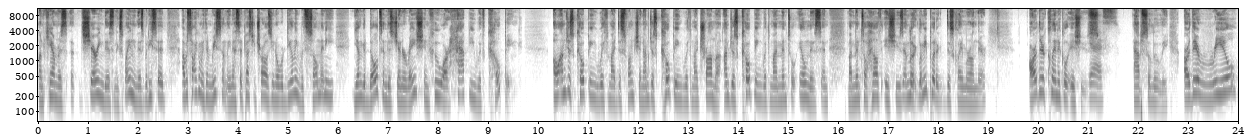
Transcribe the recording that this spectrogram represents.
on cameras uh, sharing this and explaining this, but he said I was talking with him recently and I said Pastor Charles, you know, we're dealing with so many young adults in this generation who are happy with coping. Oh, I'm just coping with my dysfunction. I'm just coping with my trauma. I'm just coping with my mental illness and my mental health issues. And look, let me put a disclaimer on there. Are there clinical issues? Yes. Absolutely. Are there real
